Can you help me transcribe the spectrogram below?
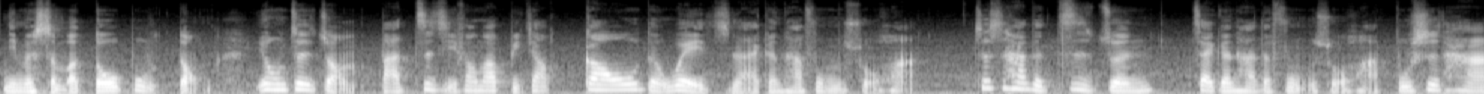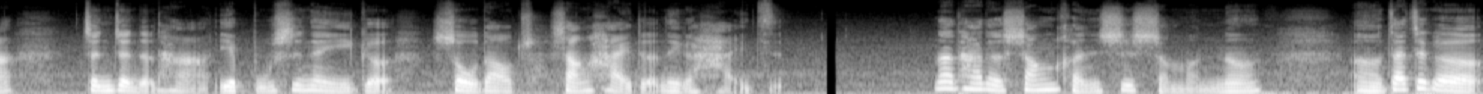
你们什么都不懂，用这种把自己放到比较高的位置来跟他父母说话，这是他的自尊在跟他的父母说话，不是他真正的他，也不是那一个受到伤害的那个孩子。那他的伤痕是什么呢？嗯，在这个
